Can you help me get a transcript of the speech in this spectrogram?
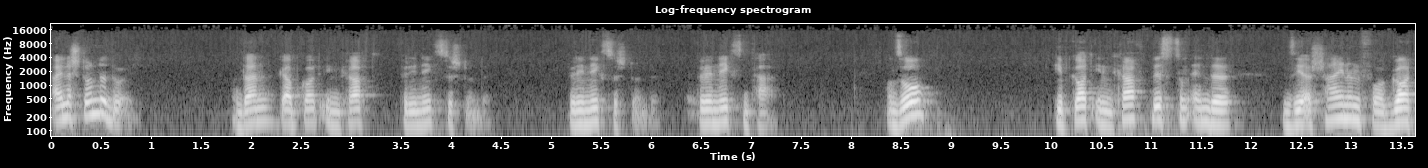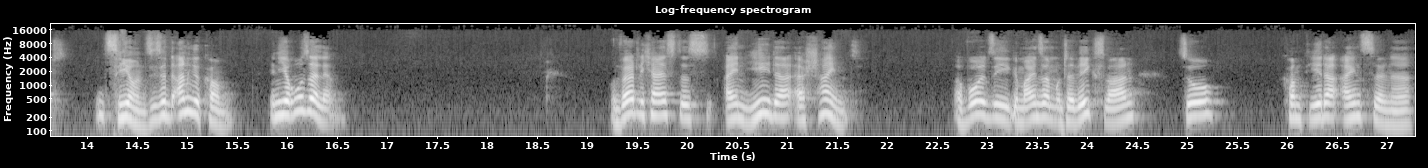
eine Stunde durch. Und dann gab Gott ihnen Kraft für die nächste Stunde, für die nächste Stunde, für den nächsten Tag. Und so gibt Gott ihnen Kraft bis zum Ende. Und sie erscheinen vor Gott in Zion. Sie sind angekommen in Jerusalem. Und wörtlich heißt es, ein jeder erscheint. Obwohl sie gemeinsam unterwegs waren, so kommt jeder Einzelne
